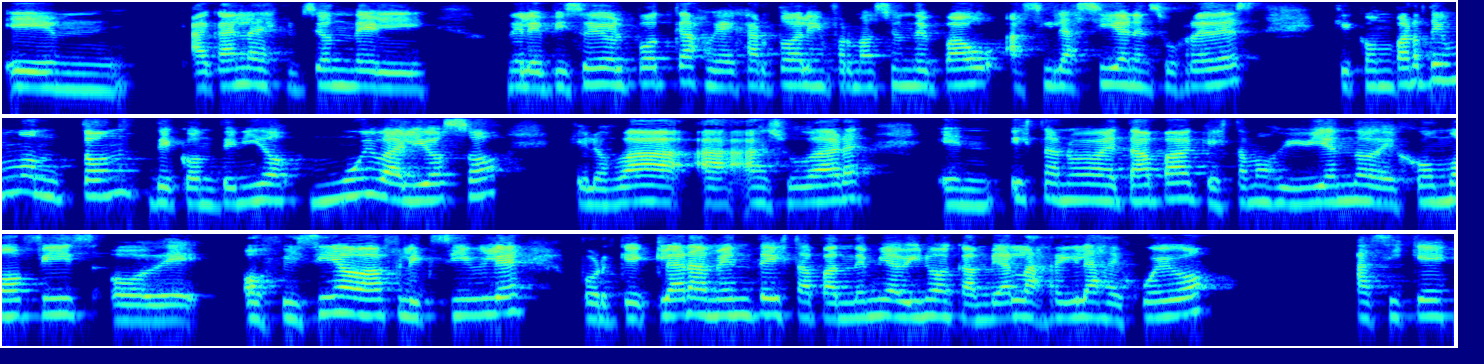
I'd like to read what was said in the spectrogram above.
Em, acá en la descripción del, del episodio del podcast voy a dejar toda la información de Pau, así la sigan en sus redes, que comparte un montón de contenido muy valioso que los va a ayudar en esta nueva etapa que estamos viviendo de home office o de oficina más flexible, porque claramente esta pandemia vino a cambiar las reglas de juego. Así que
